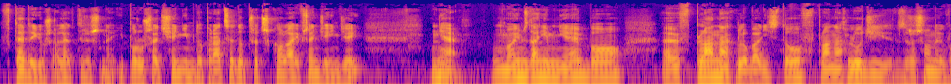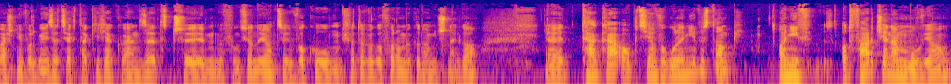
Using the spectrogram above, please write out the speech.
wtedy już elektryczny i poruszać się nim do pracy, do przedszkola i wszędzie indziej? Nie. Moim zdaniem nie, bo e, w planach globalistów, w planach ludzi zrzeszonych właśnie w organizacjach takich jak ONZ, czy funkcjonujących wokół Światowego Forum Ekonomicznego, e, taka opcja w ogóle nie wystąpi. Oni otwarcie nam mówią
